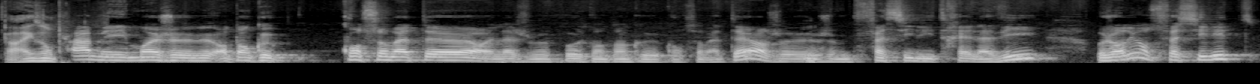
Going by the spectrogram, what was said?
par exemple. Ah, mais moi, je, en tant que consommateur, et là je me pose en tant que consommateur, je, mm. je me faciliterai la vie. Aujourd'hui, on se facilite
